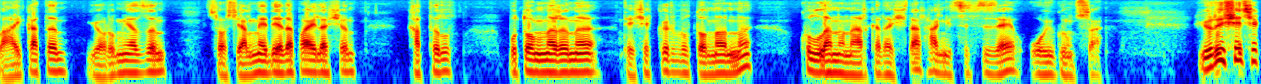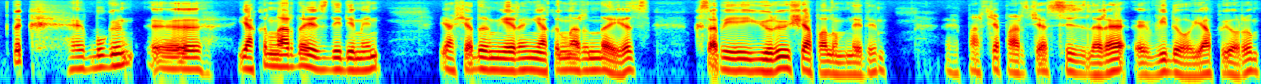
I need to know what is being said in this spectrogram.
like atın, yorum yazın, sosyal medyada paylaşın, katıl butonlarını, teşekkür butonlarını kullanın arkadaşlar. Hangisi size uygunsa. Yürüyüşe çıktık. E, Bugün e, yakınlardayız Didim'in. Yaşadığım yerin yakınlarındayız. Kısa bir yürüyüş yapalım dedim. E, Parça parça sizlere e, video yapıyorum.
